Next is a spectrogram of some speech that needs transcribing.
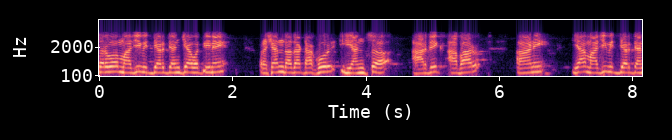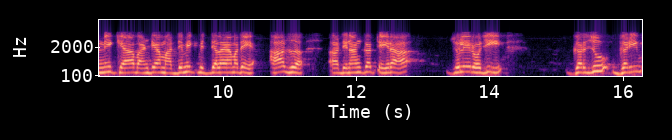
सर्व माजी विद्यार्थ्यांच्या वतीने प्रशांतदादा ठाकूर यांचं हार्दिक आभार आणि या माजी विद्यार्थ्यांनी खेळा बांडिया माध्यमिक विद्यालयामध्ये आज दिनांक तेरा जुलै रोजी गरजू गरीब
